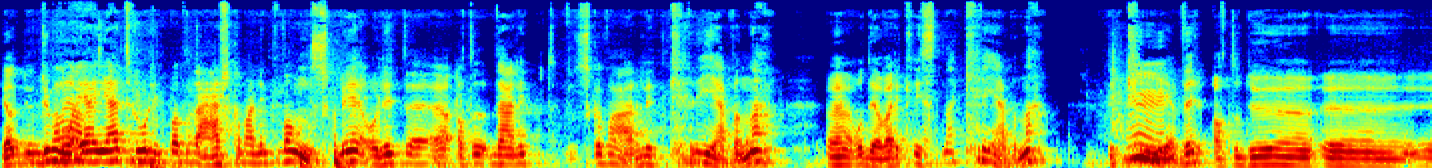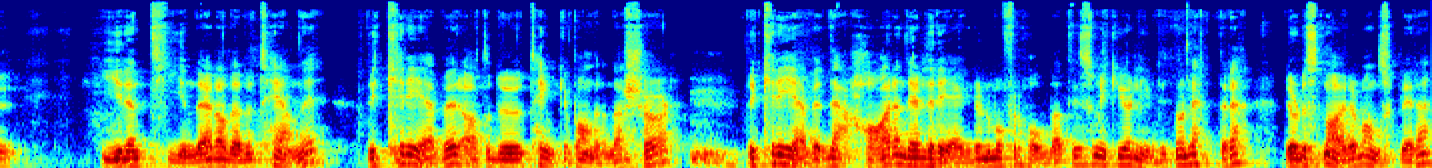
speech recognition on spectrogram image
ja, du, du må, jeg, jeg tror litt på at det her skal være litt vanskelig, og litt, eh, at det er litt, skal være litt krevende. Eh, Og det å være kristen er krevende. Det krever at du eh, gir en tiendedel av det du tjener. Det krever at du tenker på andre enn deg sjøl. Det, det har en del regler du må forholde deg til som ikke gjør livet ditt noe lettere. Det gjør det snarere vanskeligere,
